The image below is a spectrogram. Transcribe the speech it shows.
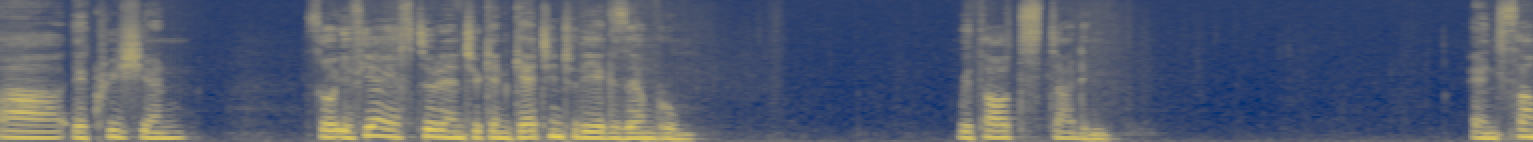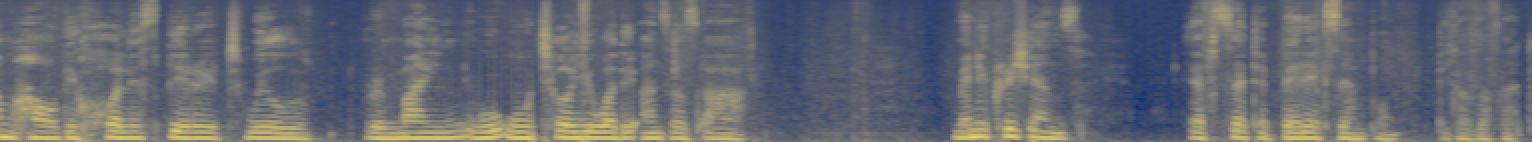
are a Christian, so if you're a student, you can get into the exam room without studying. And somehow the Holy Spirit will remind, will, will tell you what the answers are. Many Christians have set a bad example because of that.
